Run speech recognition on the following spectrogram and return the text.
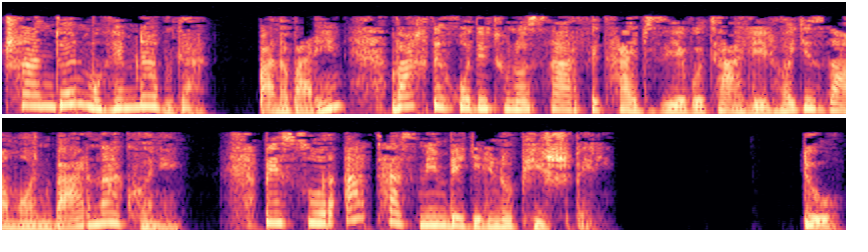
چندان مهم نبودن. بنابراین وقت خودتون رو صرف تجزیه و تحلیل های زمان بر نکنین. به سرعت تصمیم بگیرین و پیش برین. دو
